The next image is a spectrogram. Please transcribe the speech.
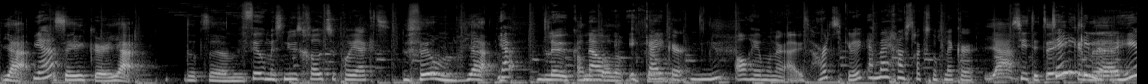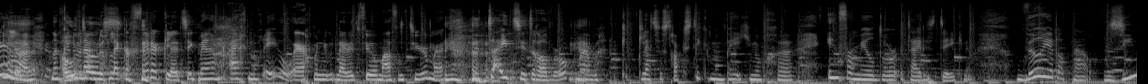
ja, ja? zeker. Ja, dat, um... De film is nu het grootste project. De film, ja. Ja, leuk. Alle nou, ik kijk er nu al helemaal naar uit. Hartstikke leuk. En wij gaan straks nog lekker ja, zitten tekenen. tekenen. Heerlijk. Ja. Dan kunnen Auto's. we nou nog lekker verder kletsen. Ik ben eigenlijk nog heel erg benieuwd naar dit filmavontuur. Maar ja. de tijd zit er alweer op. Maar we kletsen straks stiekem een beetje nog uh, informeel door tijdens het tekenen. Wil je dat nou zien,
